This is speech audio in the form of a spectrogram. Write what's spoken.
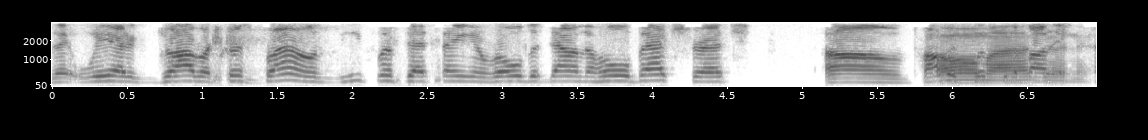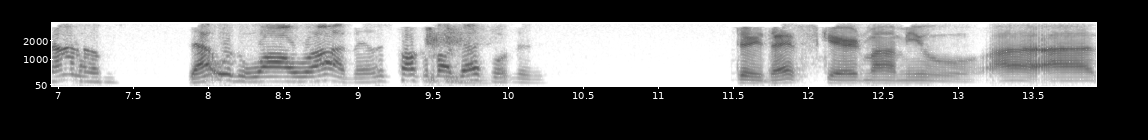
that we had a driver Chris Brown, he flipped that thing and rolled it down the whole backstretch. Um, probably oh, flipped it about goodness. eight times. That was a wild ride, man. Let's talk about that for a minute. Dude, that scared my mule. I I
